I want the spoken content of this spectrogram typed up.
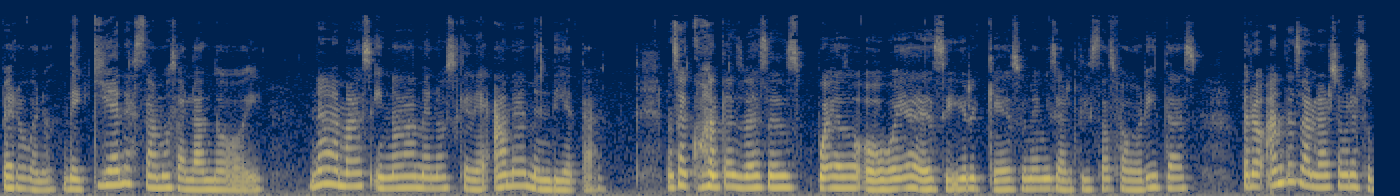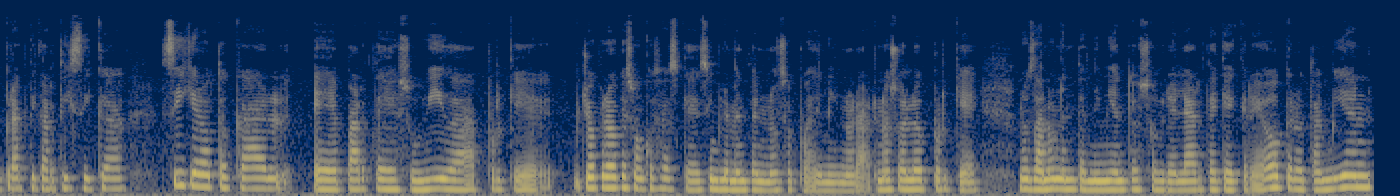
Pero bueno, ¿de quién estamos hablando hoy? Nada más y nada menos que de Ana Mendieta, no sé cuántas veces puedo o voy a decir que es una de mis artistas favoritas, pero antes de hablar sobre su práctica artística, sí quiero tocar eh, parte de su vida porque yo creo que son cosas que simplemente no se pueden ignorar, no solo porque nos dan un entendimiento sobre el arte que creó, pero también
